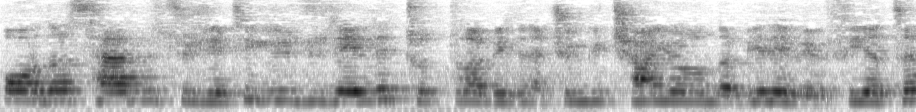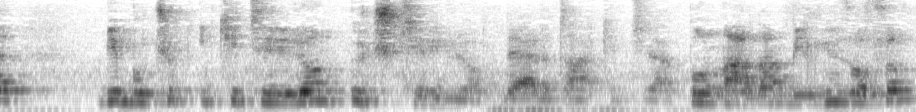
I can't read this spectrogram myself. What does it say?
orada servis ücreti 100-150 tutturabildiğine. Çünkü çay yolunda bir evin fiyatı 1,5-2 trilyon 3 trilyon değerli takipçiler. Bunlardan bilginiz olsun.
